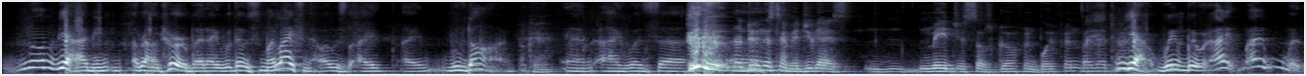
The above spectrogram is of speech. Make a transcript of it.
well, yeah, I mean around her, but I that was my life now. I was I, I moved on, Okay. and I was uh, Now, during this time, had you guys made yourselves girlfriend, boyfriend by that time? yeah we, we were I, I was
